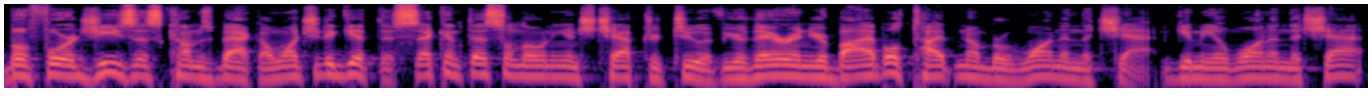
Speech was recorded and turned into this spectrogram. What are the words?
before Jesus comes back. I want you to get this. Second Thessalonians chapter 2. If you're there in your Bible, type number 1 in the chat. Give me a 1 in the chat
